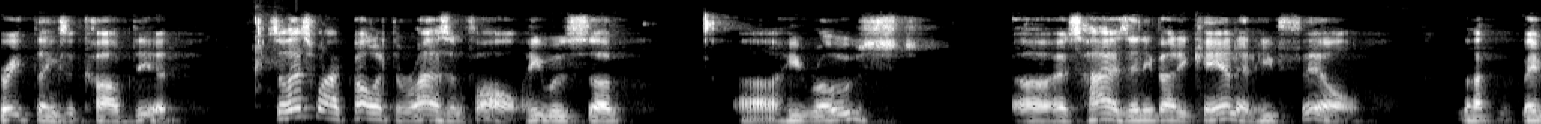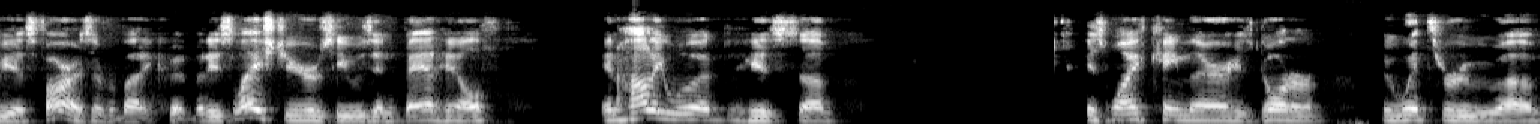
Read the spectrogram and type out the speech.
great things that Cobb did. So that's why I call it the rise and fall. He was uh, Uh, he rose uh, as high as anybody can, and he fell not maybe as far as everybody could. But his last years, he was in bad health. In Hollywood, his um, his wife came there. His daughter, who went through uh,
